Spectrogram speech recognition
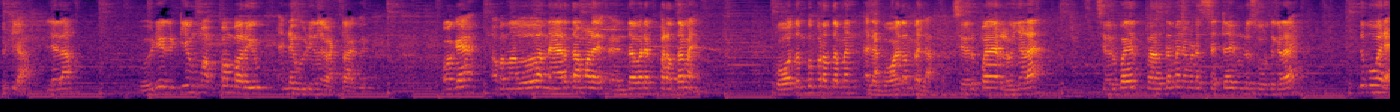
കിട്ടിയാ? ഇല്ലല്ല. വീഡിയോ കിട്ടിയ ഉമ്മ അപ്പം പറയും എന്റെ വീഡിയോ ഒന്ന് കട്ടാക്ക് ഓക്കെ അപ്പൊ നല്ല നേരത്തെ നമ്മൾ എന്താ പറയാ പ്രഥമൻ. ഗോതമ്പ് പ്രഥമൻ അല്ല ഗോതമ്പല്ല ചെറുപ്പയറല്ലോ ഇങ്ങളെ ചെറുപയർ പ്രഥമൻ ഇവിടെ സെറ്റ് ആയിട്ടുണ്ട് സുഹൃത്തുക്കളെ. ഇതുപോലെ.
